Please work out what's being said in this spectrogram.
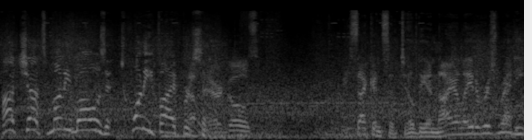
Hot Shots money ball is at 25%. Well, there it goes. Three seconds until the Annihilator is ready.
